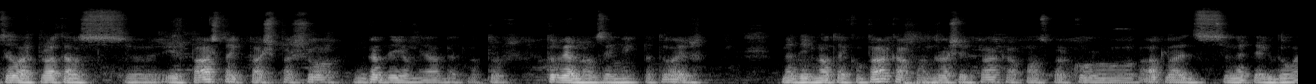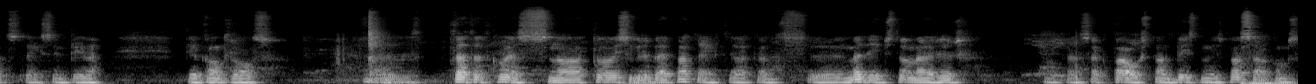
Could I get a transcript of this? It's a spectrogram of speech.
cilvēki, protams, ir pārsteigti paši par šo gadījumu, jā, bet nu, tur, tur viennozīmīgi par to ir medību noteikumu pārkāpums, drošības pārkāpums, par kuru atlaides netiek dotas, teiksim, pie, pie kontrols. Tātad, ko es no to visu gribēju pateikt, jā, kad e, medības tomēr ir, nu, kā saka, paaugstināts bīstamības pasākums.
